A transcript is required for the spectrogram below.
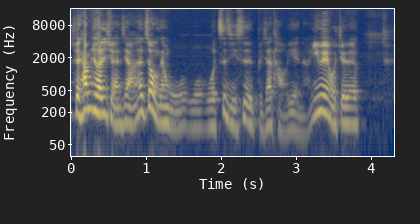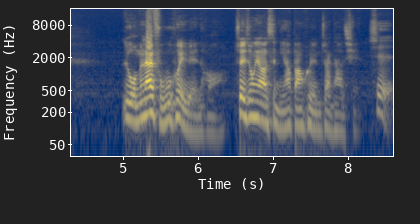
所以他们就很喜欢这样。那这种人我，我我自己是比较讨厌的，因为我觉得我们来服务会员哈，最重要的是你要帮会员赚到钱，是，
